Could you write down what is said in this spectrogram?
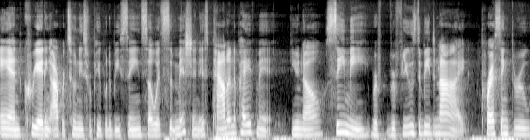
and creating opportunities for people to be seen. So it's submission, it's pounding the pavement, you know, see me, re- refuse to be denied, pressing through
